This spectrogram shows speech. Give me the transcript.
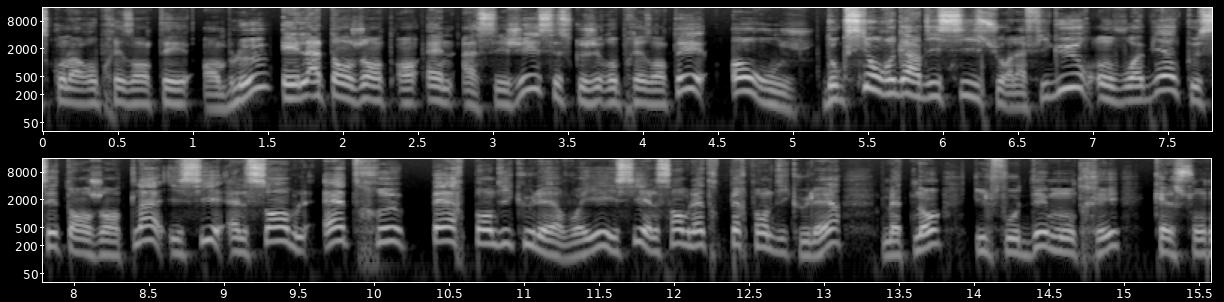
ce qu'on a représenté en bleu, et la tangente en N ACG, c'est ce que j'ai représenté en rouge. Donc si on regarde ici sur la figure, on voit bien que ces tangentes-là, ici, elles semblent être perpendiculaires. Vous voyez, ici, elles semblent être perpendiculaires. Maintenant, il faut démontrer qu'elles sont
